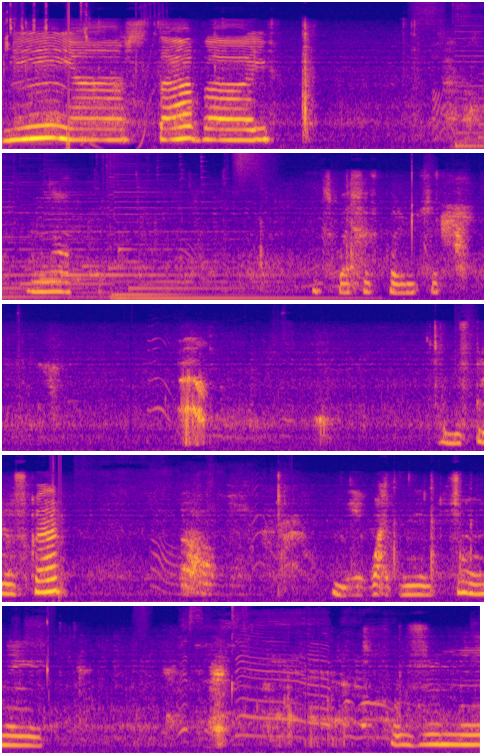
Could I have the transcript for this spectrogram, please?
Mija, wstawaj. No. Słuchaj się w końcu. Robisz pieluszkę? Nieładnie, Johnny. Tworzymy.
